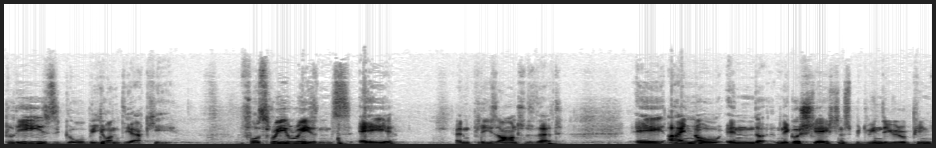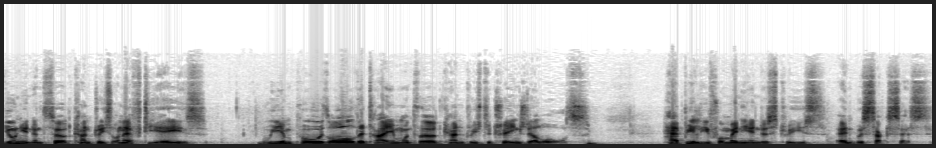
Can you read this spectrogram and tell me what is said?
please go beyond the acquis. For three reasons. A, and please answer that, a, I know in the negotiations between the European Union and third countries on FTAs, we impose all the time on third countries to change their laws, happily for many industries and with success,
